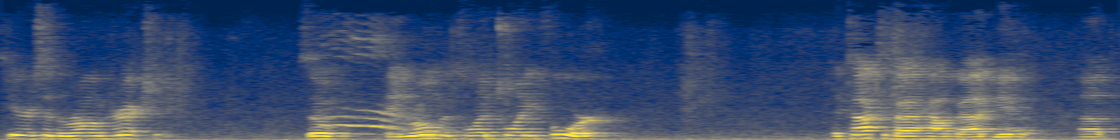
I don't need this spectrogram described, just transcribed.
steer us in the wrong direction. So in Romans 1.24, it talks about how God gave up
